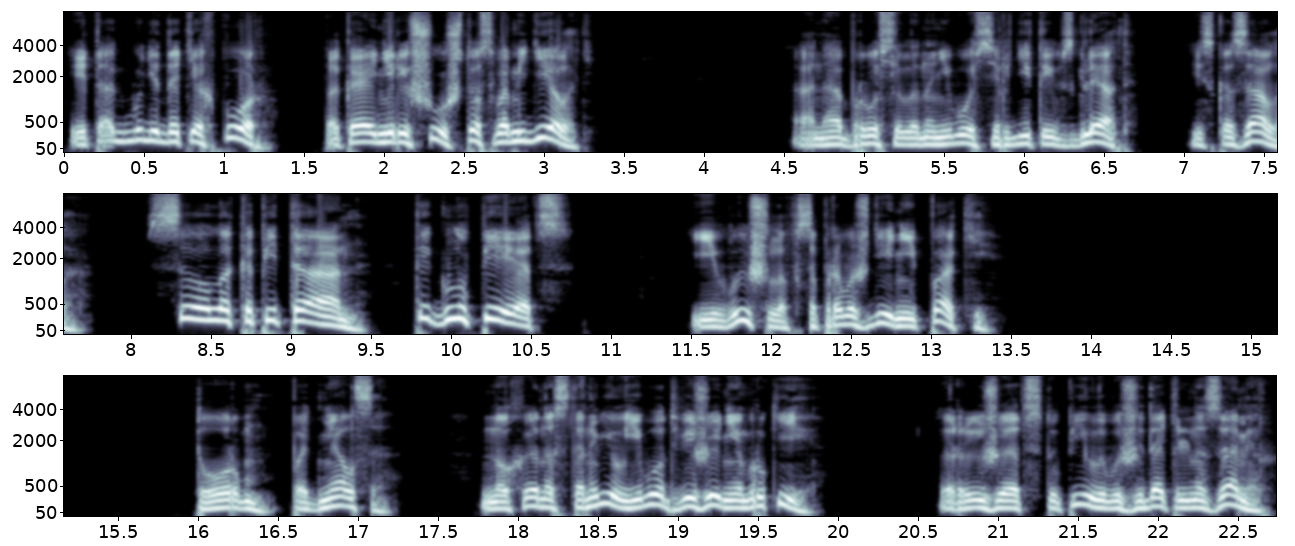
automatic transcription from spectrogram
и так будет до тех пор, пока я не решу, что с вами делать». Она бросила на него сердитый взгляд и сказала «Соло-капитан, ты глупец!» и вышла в сопровождении Паки. Торм поднялся, но Хэн остановил его движением руки. Рыжий отступил и выжидательно замер.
